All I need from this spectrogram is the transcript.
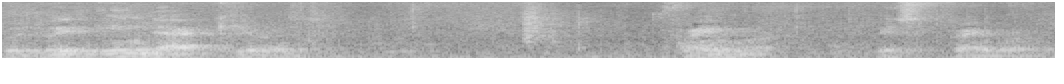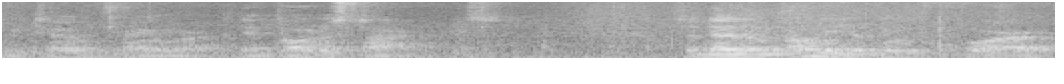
But within their current framework, risk framework, return framework, their bonus targets. So they're only looking for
